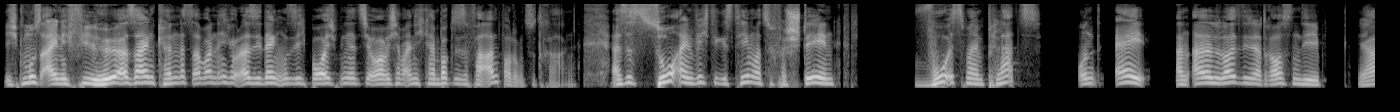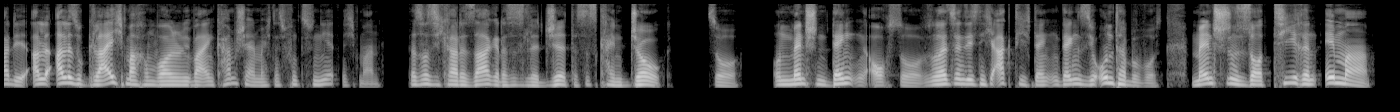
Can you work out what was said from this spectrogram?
ich muss eigentlich viel höher sein, können das aber nicht, oder sie denken sich, boah, ich bin jetzt hier, aber ich habe eigentlich keinen Bock, diese Verantwortung zu tragen. Es ist so ein wichtiges Thema zu verstehen, wo ist mein Platz? Und ey, an alle Leute, die da draußen, die ja, die alle, alle so gleich machen wollen und über einen Kamm scheren möchten. Das funktioniert nicht, Mann. Das, was ich gerade sage, das ist legit. Das ist kein Joke. So. Und Menschen denken auch so. So als wenn sie es nicht aktiv denken, denken sie unterbewusst. Menschen sortieren immer.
